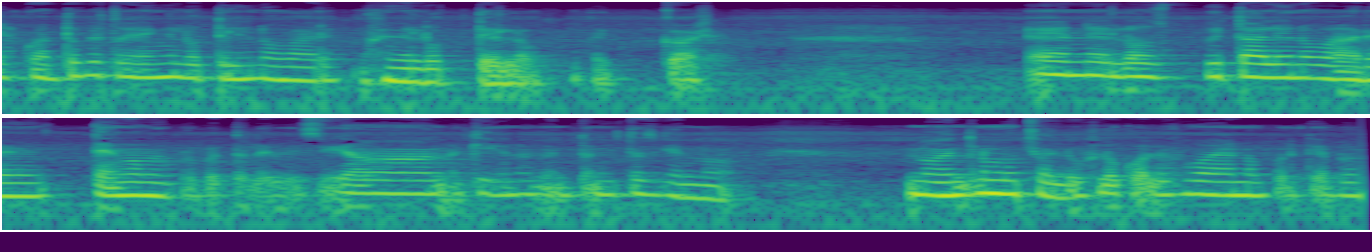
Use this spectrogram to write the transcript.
Les cuento que estoy en el Hotel Innovar, en el hotel, oh my God. En el Hospital Innovar tengo mi propia televisión, aquí hay unas ventanitas que no, no entra mucha luz, lo cual es bueno porque pues,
